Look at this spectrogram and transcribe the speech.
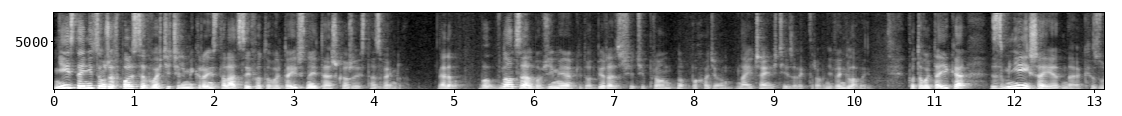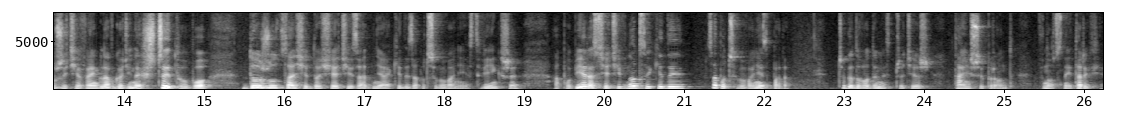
Nie jest tajemnicą, że w Polsce właściciel mikroinstalacji fotowoltaicznej też korzysta z węgla. Wiadomo, bo w nocy albo w zimie, kiedy odbiera z sieci prąd, no, pochodzi on najczęściej z elektrowni węglowej. Fotowoltaika zmniejsza jednak zużycie węgla w godzinach szczytu, bo dorzuca się do sieci za dnia, kiedy zapotrzebowanie jest większe, a pobiera z sieci w nocy, kiedy zapotrzebowanie spada. Czego dowodem jest przecież tańszy prąd w nocnej taryfie.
